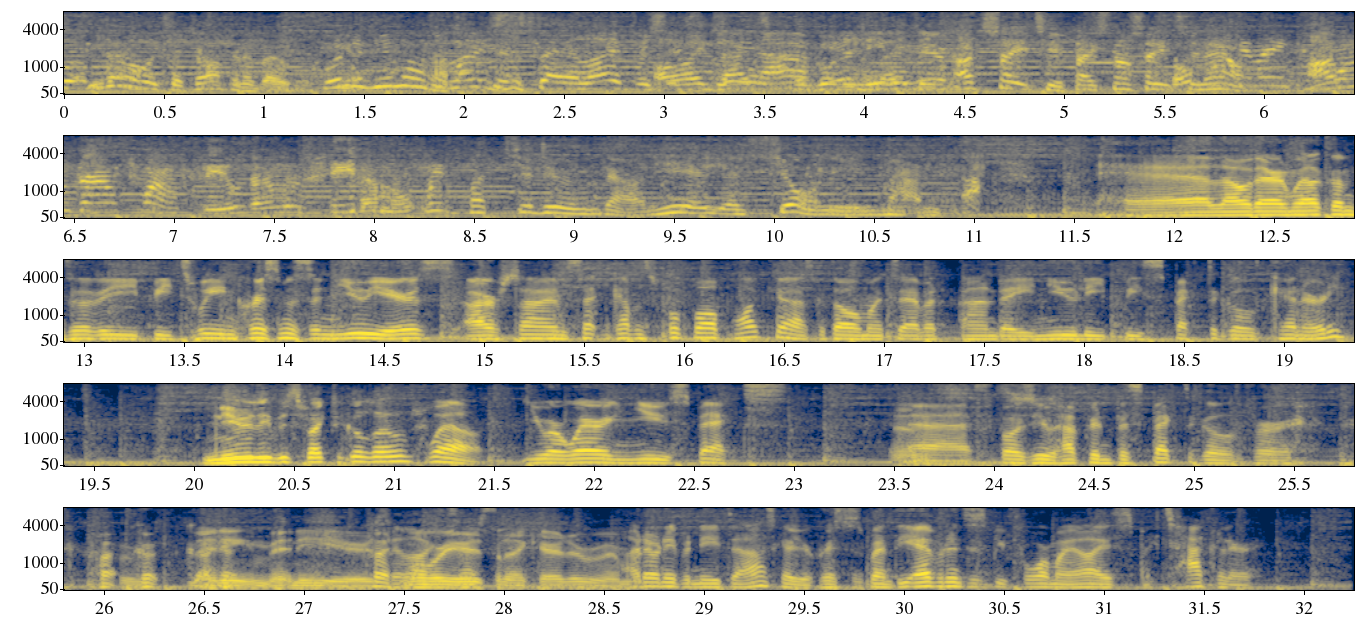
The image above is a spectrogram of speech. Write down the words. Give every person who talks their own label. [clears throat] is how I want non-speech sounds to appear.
Speaker 1: me.
Speaker 2: You don't know what you're talking about.
Speaker 3: What did you know?
Speaker 1: I managed to stay alive for 60
Speaker 2: lads, we're going to leave it there. I'd say it to your face, not say it to you now.
Speaker 4: Come down Swansfield and we'll see them, won't we?
Speaker 3: What you doing down here, you shawny man? [laughs]
Speaker 5: Hello there, and welcome to the Between Christmas and New Year's Irish Times Second Captain's Football Podcast with all McDevitt and a newly bespectacled Ken Early.
Speaker 6: Newly bespectacled, though?
Speaker 5: Well, you are wearing new specs. Uh, I suppose you have been bespectacled for
Speaker 6: For [laughs] many, many years.
Speaker 5: quite a long
Speaker 6: More
Speaker 5: time.
Speaker 6: years than I care to remember.
Speaker 5: I don't even need to ask how your Christmas went. The evidence is before my eyes. Spectacular.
